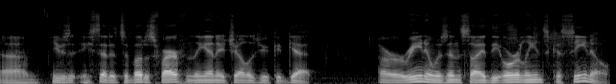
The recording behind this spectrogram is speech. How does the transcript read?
Um, he was. He said it's about as far from the NHL as you could get. Our arena was inside the Orleans Casino.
